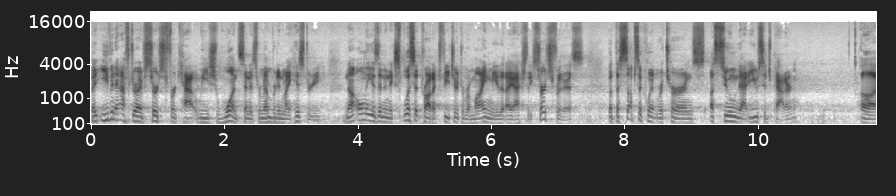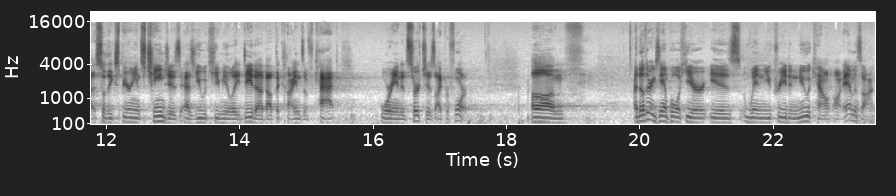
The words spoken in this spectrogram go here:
But even after I've searched for cat leash once and it's remembered in my history, not only is it an explicit product feature to remind me that I actually searched for this, but the subsequent returns assume that usage pattern. Uh, so the experience changes as you accumulate data about the kinds of cat-oriented searches I perform. Um, another example here is when you create a new account on Amazon.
